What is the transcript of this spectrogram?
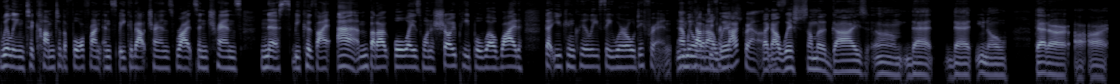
willing to come to the forefront and speak about trans rights and transness because I am. But I always want to show people worldwide that you can clearly see we're all different You and we know have different wish? backgrounds. Like I wish some of the guys um that that you know that are, are are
